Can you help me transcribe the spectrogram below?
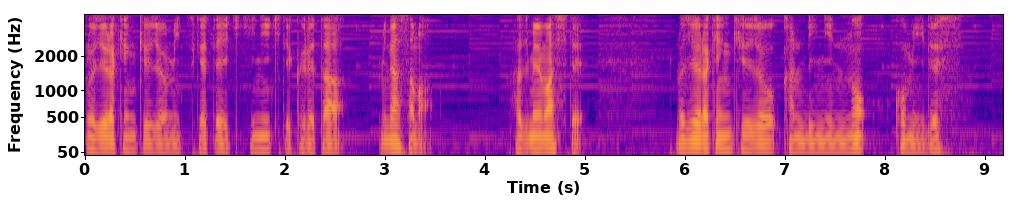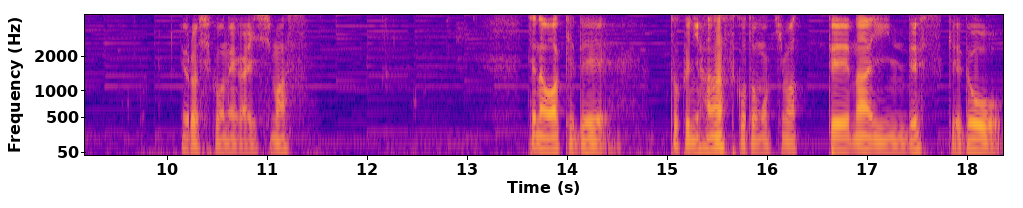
路地裏研究所を見つけて聞きに来てくれた皆様、はじめまして。路地裏研究所管理人のコミーです。よろしくお願いします。てなわけで、特に話すことも決まってないんですけど、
